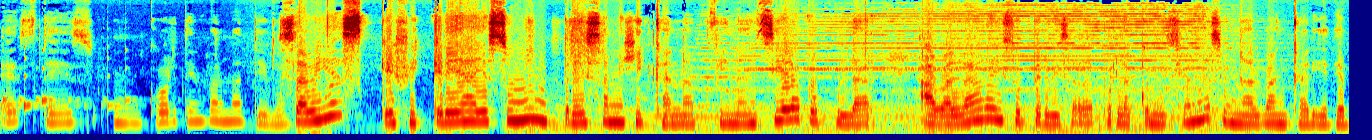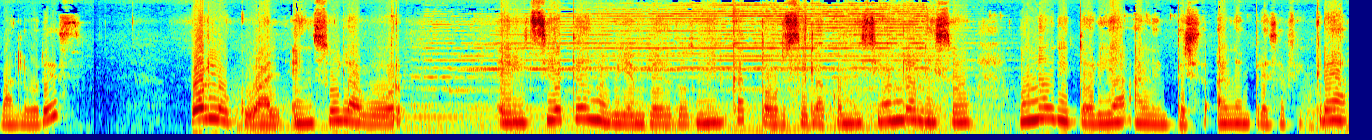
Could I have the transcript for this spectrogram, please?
Este es un corte informativo. ¿Sabías que FICREA es una empresa mexicana financiera popular avalada y supervisada por la Comisión Nacional Bancaria de Valores? Por lo cual, en su labor, el 7 de noviembre de 2014, la comisión realizó una auditoría a la empresa, a la empresa FICREA,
